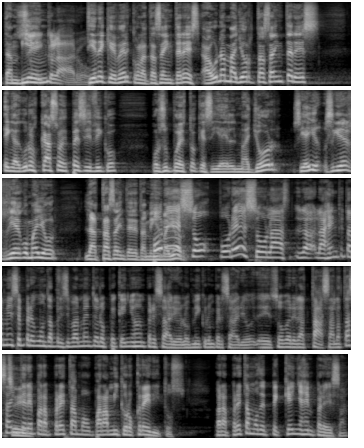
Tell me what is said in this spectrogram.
también Sí, claro. tiene que ver con la tasa de interés. A una mayor tasa de interés, en algunos casos específicos, por supuesto que si el mayor, si hay, si el riesgo mayor, la tasa de interés también Por es mayor. eso, por eso la, la- la gente también se pregunta, principalmente los pequeños empresarios, los microempresarios, eh, sobre la tasa. La tasa de Sí. interés para préstamos, para microcréditos, para préstamos de pequeñas empresas,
